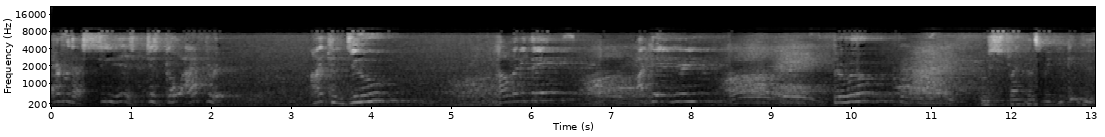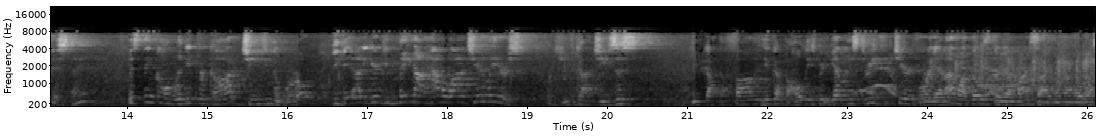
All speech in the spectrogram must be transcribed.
whatever that seed is, just go after it. I can do how many things? I can't hear you. All things. Through who? Christ. Who strengthens me. You can do this thing. This thing called living for God, changing the world. You get out of here, you may not have a lot of cheerleaders, but you've got Jesus. You've got the Father, you've got the Holy Spirit, you got at least three cheering for you, and I want those three on my side no matter what.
